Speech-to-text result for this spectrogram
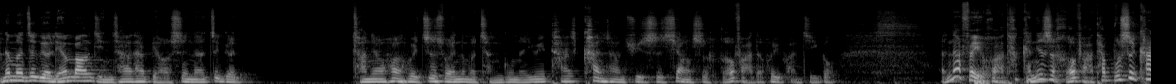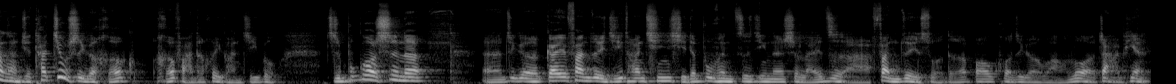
那么这个联邦警察他表示呢，这个长江换汇之所以那么成功呢，因为它看上去是像是合法的汇款机构。那废话，它肯定是合法，它不是看上去，它就是一个合合法的汇款机构，只不过是呢，呃，这个该犯罪集团清洗的部分资金呢是来自啊犯罪所得，包括这个网络诈骗、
